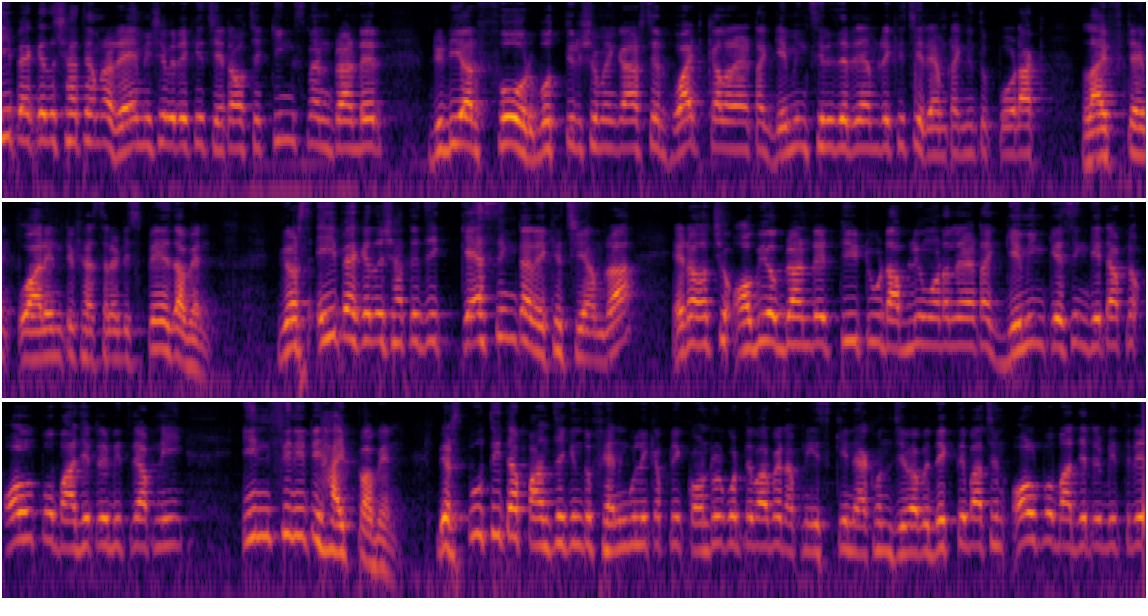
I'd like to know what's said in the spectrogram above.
এই প্যাকেজের সাথে আমরা র্যাম হিসেবে রেখেছি। এটা হচ্ছে কিংসম্যান ব্র্যান্ডের ডিডিআর ফোর বত্রিশশো মেগাহার্সের হোয়াইট কালারের একটা গেমিং সিরিজের র্যাম রেখেছি। র্যামটা কিন্তু প্রোডাক্ট লাইফ টাইম ওয়ারেন্টি ফ্যাসিলিটিস পেয়ে যাবেন। ভিউয়ার্স এই প্যাকেজের সাথে যে ক্যাসিংটা রেখেছি আমরা এটা হচ্ছে অবিও ব্র্যান্ডের টি টু ডাব্লিউ মডেলের একটা গেমিং কেসিং যেটা আপনি অল্প বাজেটের ভিতরে আপনি ইনফিনিটি হাইপ পাবেন। বিয়ার্স প্রতিটা পাঞ্চে কিন্তু ফ্যানগুলিকে আপনি কন্ট্রোল করতে পারবেন। আপনি স্ক্রিন এখন যেভাবে দেখতে পাচ্ছেন, অল্প বাজেটের ভিতরে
